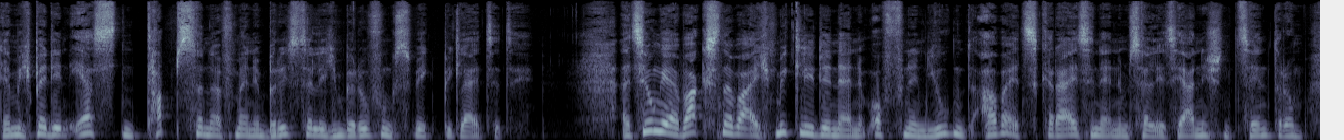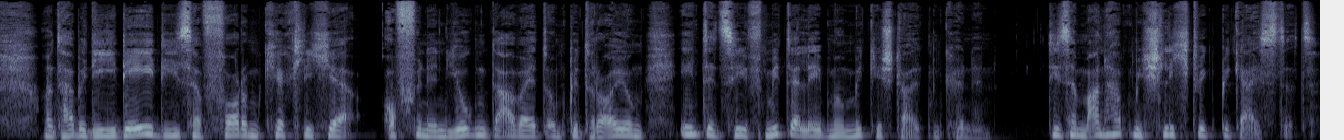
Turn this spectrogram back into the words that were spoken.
der mich bei den ersten Tapsern auf meinem priesterlichen Berufungsweg begleitete. Als junger Erwachsener war ich Mitglied in einem offenen Jugendarbeitskreis in einem salesianischen Zentrum und habe die Idee dieser Form kirchlicher offenen Jugendarbeit und Betreuung intensiv miterleben und mitgestalten können. Dieser Mann hat mich schlichtweg begeistert.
